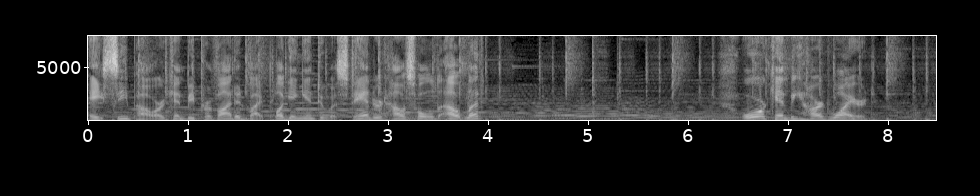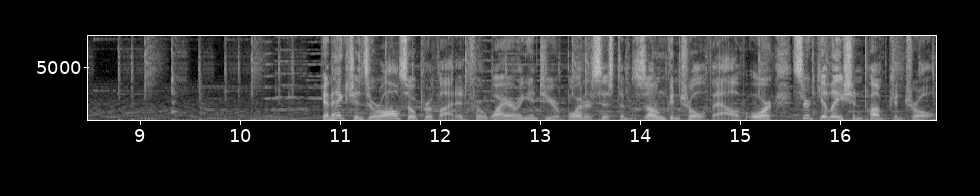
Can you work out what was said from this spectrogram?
AC power can be provided by plugging into a standard household outlet or can be hardwired. Connections are also provided for wiring into your boiler system's zone control valve or circulation pump control.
